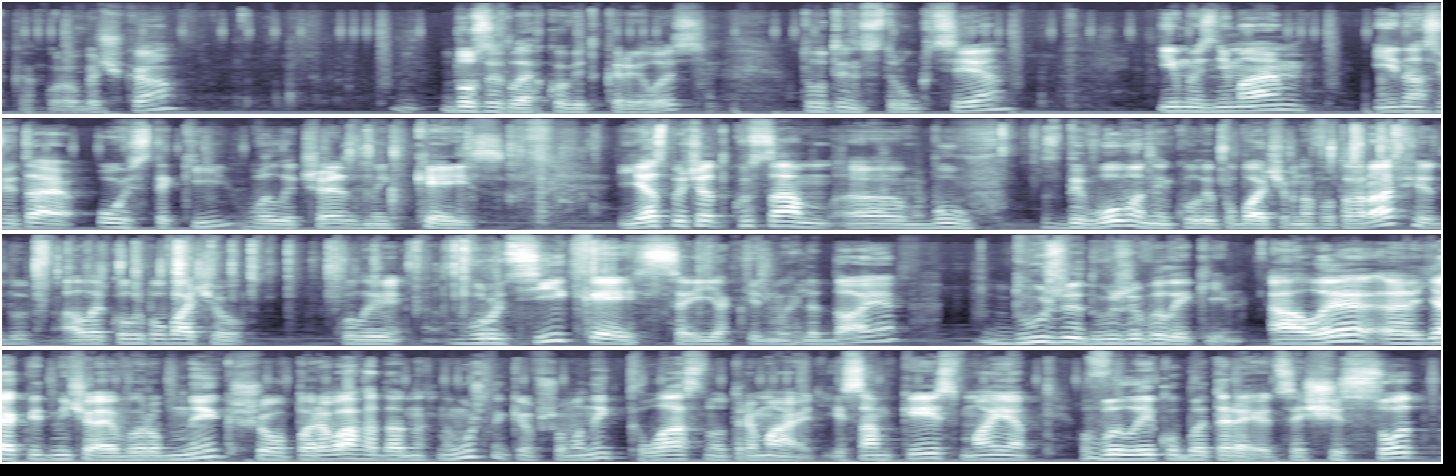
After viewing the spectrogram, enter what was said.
Така коробочка. Досить легко відкрилась. Тут інструкція. І ми знімаємо, і нас вітає ось такий величезний кейс. Я спочатку сам е, був здивований, коли побачив на фотографії, але коли побачив, коли в руці кейс цей, як він виглядає, дуже-дуже великий. Але е, як відмічає виробник, що перевага даних наушників, що вони класно тримають. І сам кейс має велику батарею. Це 600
